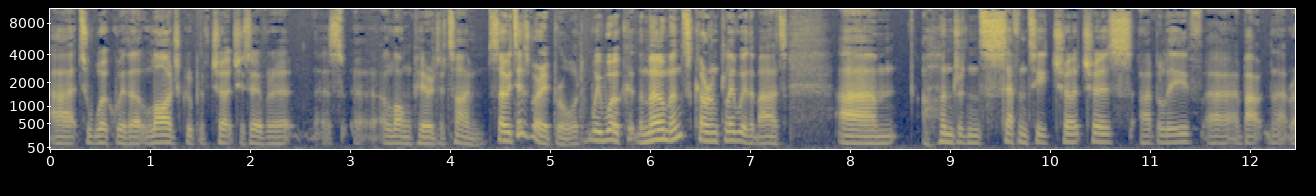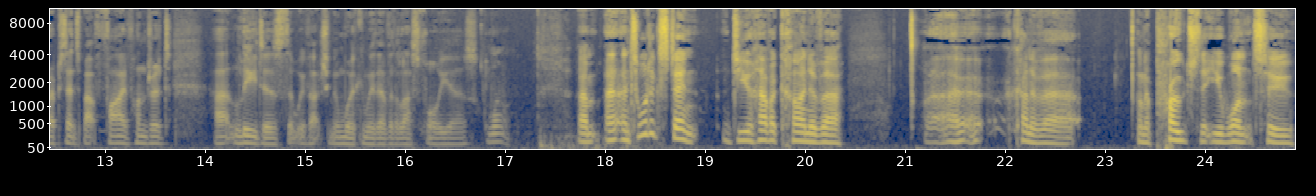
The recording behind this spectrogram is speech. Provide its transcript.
uh, to work with a large group of churches over a, a, long period of time. So it is very broad. We work at the moment currently with about um, 170 churches, I believe. Uh, about that represents about 500 uh, leaders that we've actually been working with over the last four years. Wow. Um, and, and, to what extent do you have a kind of a, a, a kind of a an approach that you want to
